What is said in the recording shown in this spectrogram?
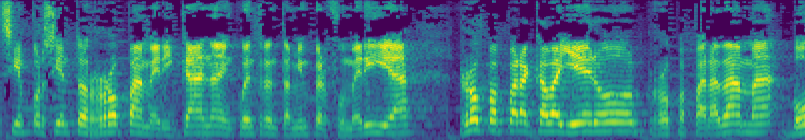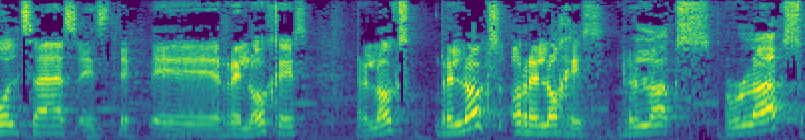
100% ropa americana. Encuentran también perfumería, ropa para caballero, ropa para dama, bolsas, este, eh, relojes. ¿Relojes? ¿Relojes o relojes? Relox, relox,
